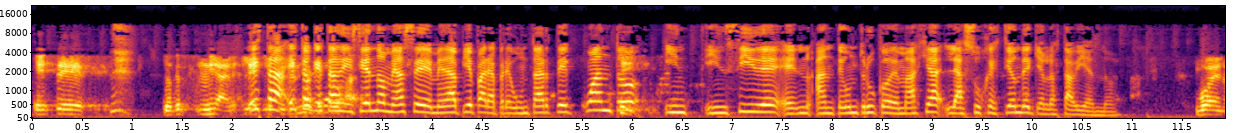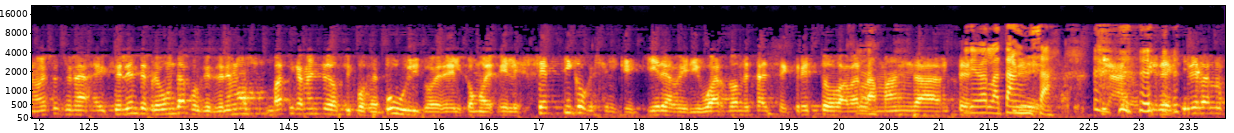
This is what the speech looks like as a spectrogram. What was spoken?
Este, lo que, mira, le- le- Esta, esto que estás diciendo me hace, me da pie para preguntarte cuánto Sí. in- incide en, ante un truco de magia la sugestión de quien lo está viendo. Bueno, esa es una excelente pregunta porque tenemos básicamente dos tipos de público. El, como el escéptico, que es el que quiere averiguar dónde está el secreto, a ver la manga. ¿viste? Quiere ver la tanza. Quiere- claro, quiere, quiere ver los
